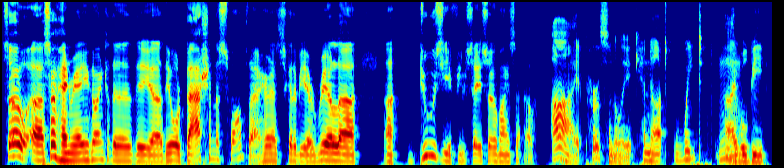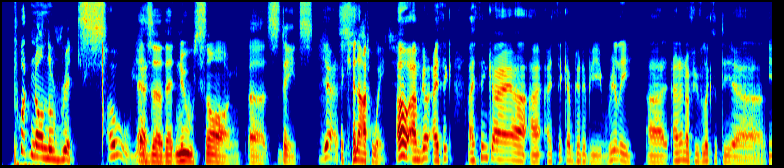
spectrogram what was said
so, uh, so Henry, are you going to the the uh, the old bash in the swamp? I hear it's going to be a real uh, uh, doozy, if you say so myself. I personally cannot wait. I Mm. will be putting on the Ritz. Oh As yes, uh, that new song uh, states, yes. I cannot wait. Oh, I'm going. I think. I think I. Uh, I, I think I'm going to be really. Uh, I don't know if you've looked at the uh,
